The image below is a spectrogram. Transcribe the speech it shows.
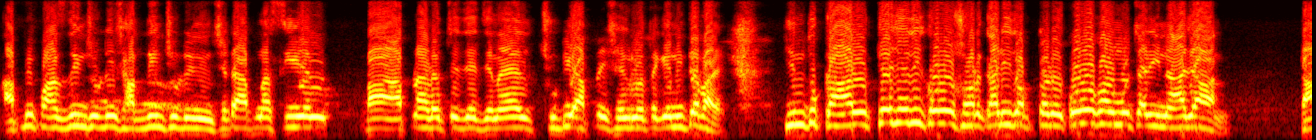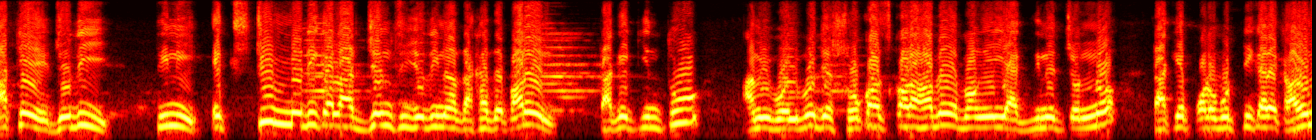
আপনি পাঁচ দিন ছুটি, সাত দিন ছুটি নিন, সেটা আপনার সিএল বা আপনার হচ্ছে যে জেনারেল ছুটি আপনি সেগুলো থেকে নিতে পারেন। কিন্তু কালকে যদি কোনো সরকারি দপ্তরে কোনো কর্মচারী না যান, তাকে যদি তিনি এক্সট্রিম মেডিকেল আর্জেন্সি যদি না দেখাতে পারেন, তাকে কিন্তু আমি বলব যে শোকজ করা হবে এবং এই একদিনের জন্য তাকে পরবর্তীকালে কারণ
